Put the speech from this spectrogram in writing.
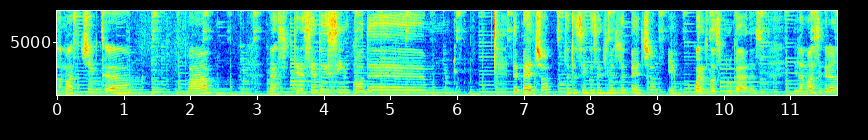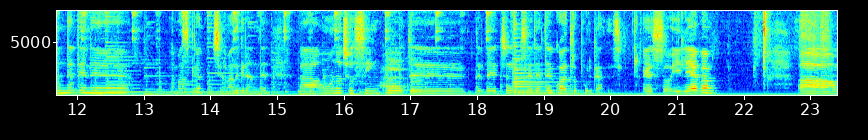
la más chica va tiene 105 de, de pecho, 105 centímetros de pecho y 42 pulgadas. Y la más grande tiene, la más grande, sí, la más grande, uh, 185 de, de pecho, 74 pulgadas. Eso, y lleva no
